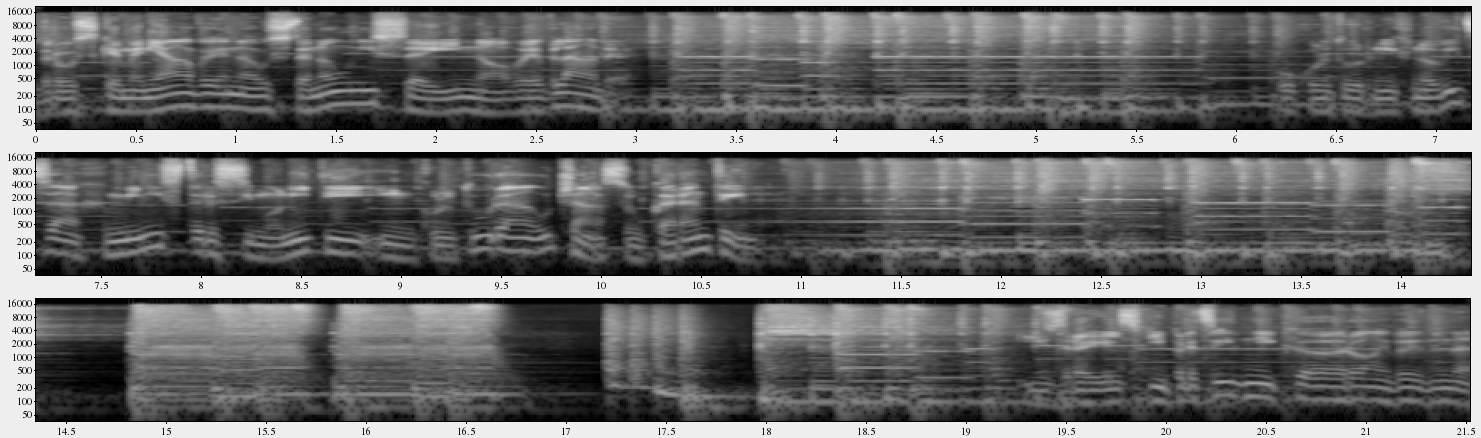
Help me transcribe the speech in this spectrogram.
Kadrovske menjave na ustanovni seji nove vlade. V kulturnih novicah ministr Simoniti in kultura v času karantene. Izraelski predsednik Rojven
